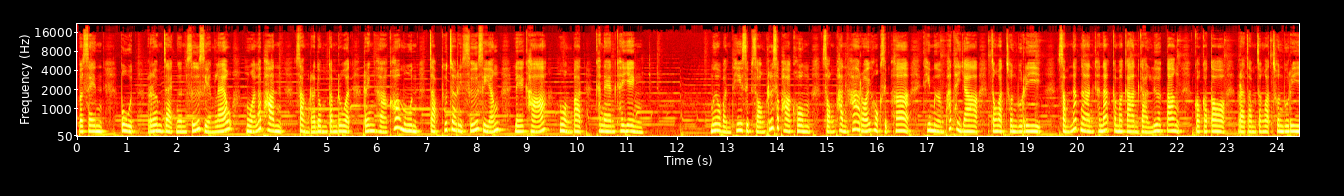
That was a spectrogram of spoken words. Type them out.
70%ปูดเริ่มแจกเงินซื้อเสียงแล้ว หัวละพัน สั่งระดมตำรวจ เร่งหาข้อมูล จับทุจริตซื้อเสียง เลขา ห่วงบัตร คะแนนเขยง เมื่อวันที่ 12 พฤษภาคม 2565 ที่เมืองพัทยา จังหวัดชนบุรี สำนักงานคณะกรรมการการเลือกตั้ง กกต ประจำจังหวัดชนบุรี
